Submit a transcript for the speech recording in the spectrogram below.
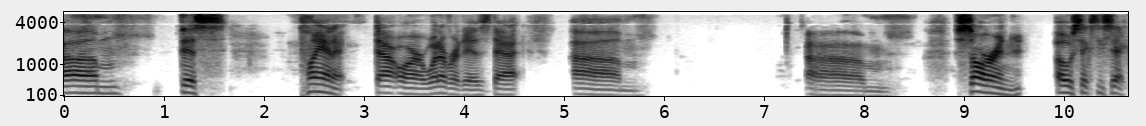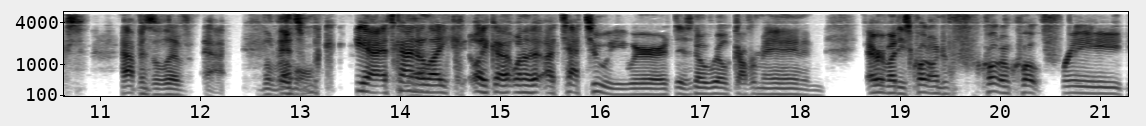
um, this planet that or whatever it is that um um Soren 066 happens to live at. The It's rebel. Yeah, it's kind of Yeah. like like a, one of the, a Tatooine where there's no real government and everybody's quote unquote, quote unquote free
